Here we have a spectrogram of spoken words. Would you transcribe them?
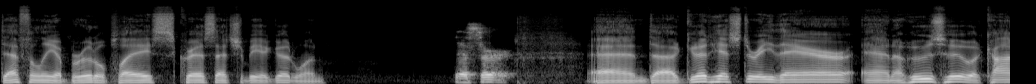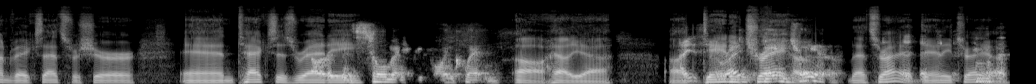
definitely a brutal place, Chris. That should be a good one. Yes, sir. And uh, good history there, and a who's who of convicts, that's for sure. And Tex is There ready. been so many people in Quentin. Oh hell yeah, uh, Danny Danny Trejo. Trejo. That's right, Danny Trejo.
